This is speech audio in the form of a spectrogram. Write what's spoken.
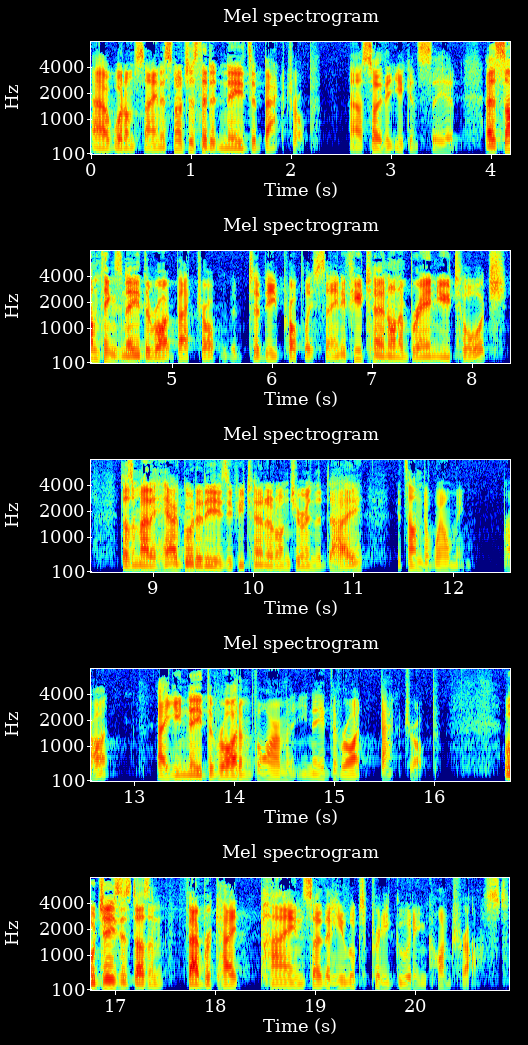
uh, what I'm saying. It's not just that it needs a backdrop uh, so that you can see it. Uh, some things need the right backdrop to be properly seen. If you turn on a brand new torch, doesn't matter how good it is, if you turn it on during the day, it's underwhelming, right? Uh, you need the right environment, you need the right backdrop. Well, Jesus doesn't fabricate pain so that he looks pretty good in contrast.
